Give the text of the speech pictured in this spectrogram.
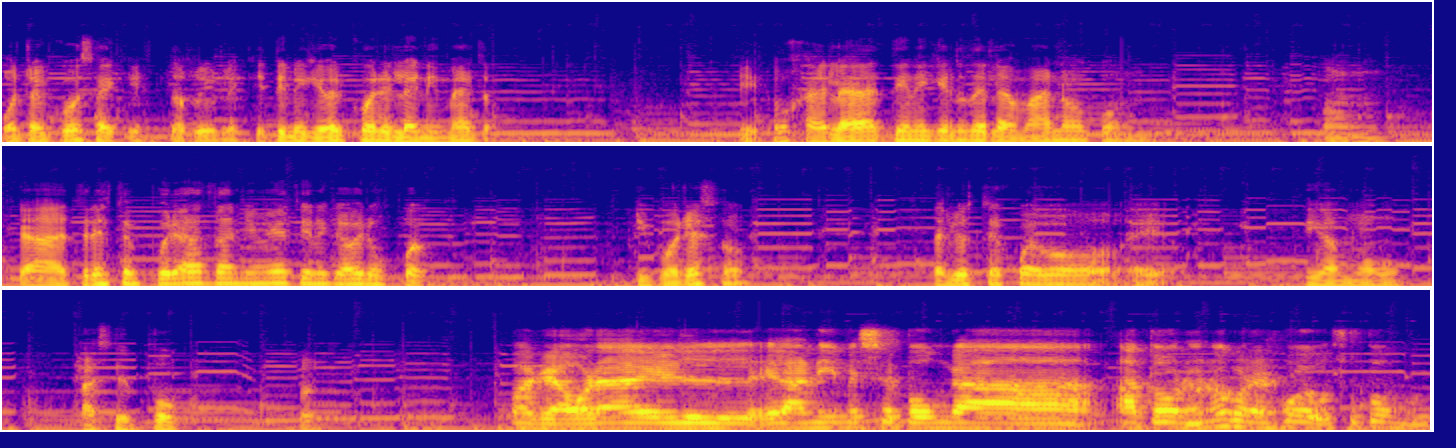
Otra cosa que es terrible es que tiene que ver con el animato. Que ojalá tiene que ir de la mano con, con cada tres temporadas de anime tiene que haber un juego. Y por eso salió este juego, eh, digamos, hace poco. Para que ahora el, el, anime se ponga a tono, ¿no? Con el juego, supongo.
